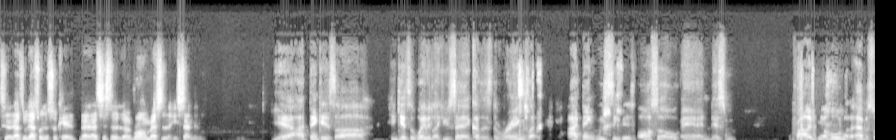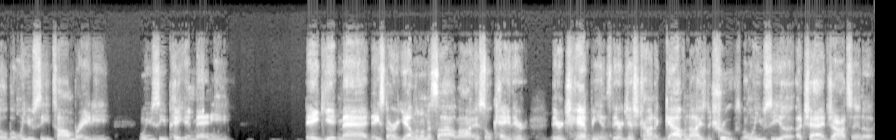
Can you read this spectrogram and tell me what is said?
So that's that's when it's okay. That, that's just a, a wrong message that he's sending. Yeah, I think it's uh he gets away with, like you said, because it's the rings. Like I think we see this also, and this probably be a whole other episode. But when you see Tom Brady, when you see Peyton Manning, they get mad. They start yelling on the sideline. It's okay. They're they're champions. They're just trying to galvanize the troops. But when you see a, a Chad Johnson, a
